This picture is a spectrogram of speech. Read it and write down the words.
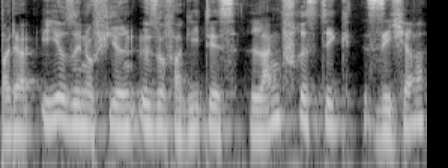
bei der eosinophilen Ösophagitis langfristig sicher?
